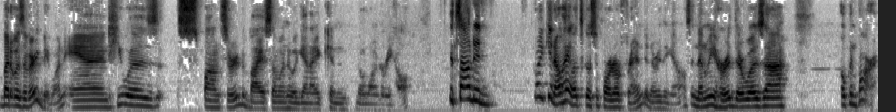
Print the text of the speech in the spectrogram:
but it was a very big one, and he was sponsored by someone who, again, I can no longer recall. It sounded like you know, hey, let's go support our friend and everything else. And then we heard there was uh, open bar.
